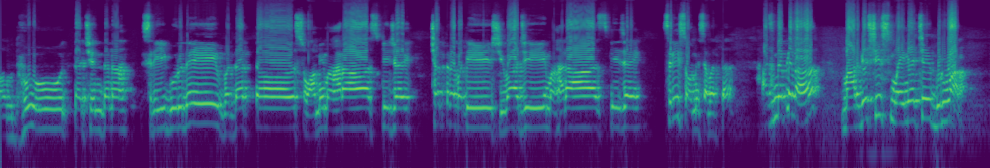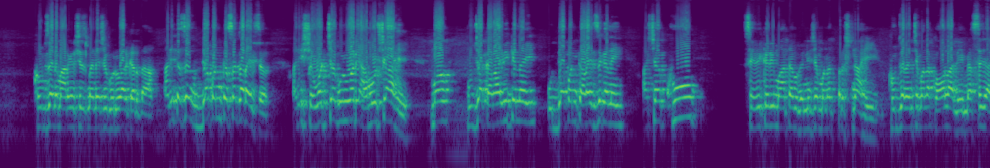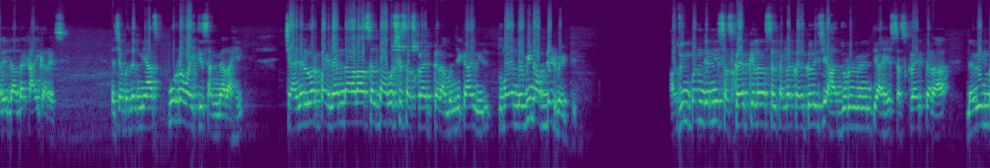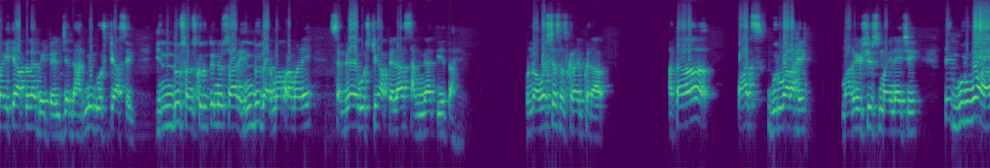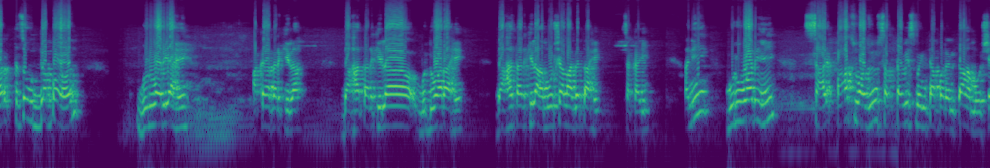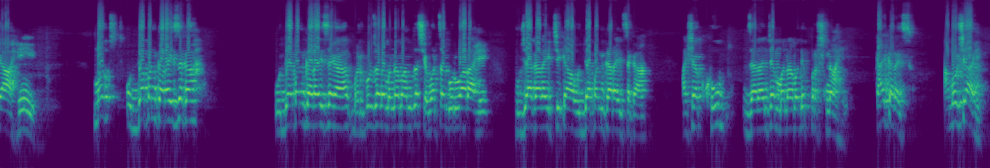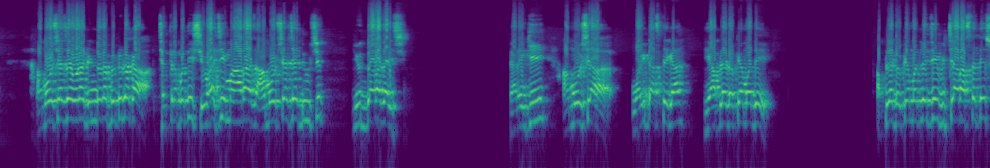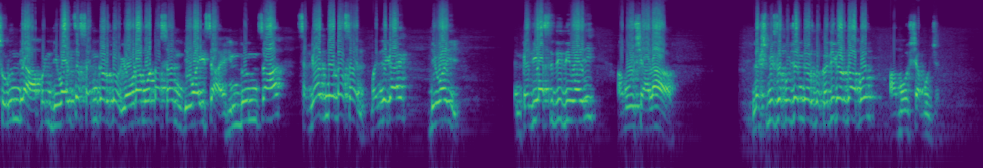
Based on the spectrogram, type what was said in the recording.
अवधूत चिंतना. श्री गुरुदेव दत्त स्वामी महाराज की जय. छत्रपती शिवाजी महाराज की जय. श्री स्वामी समर्थ. आज मी आपल्याला मार्गशीर्ष महिन्याचे गुरुवार खूप जण मार्गशीर्ष महिन्याचे गुरुवार करता आणि तसं उद्यापन कसं करायचं? आणि शेवटच्या गुरुवारी अमावस्या आहे. मग पूजा करावी की नाही? उद्यापन करायचं का नाही? अशा खूप सेवेकरी माता भगिनीच्या मनात प्रश्न आहे. खूप जणांचे मला कॉल आले मेसेज आले दादा काय करायचं? त्याच्याबद्दल मी आज पूर्ण माहिती सांगणार आहे. चॅनलवर पहिल्यांदा आला असेल तर अवश्य सबस्क्राईब करा. म्हणजे काय होईल तुम्हाला नवीन अपडेट भेटतील. अजून पण ज्यांनी सबस्क्राईब केलं नसेल त्यांना कळकळीची हात जोडून विनंती आहे सबस्क्राईब करा. नवीन माहिती आपल्याला भेटेल. जे धार्मिक गोष्टी असेल हिंदू संस्कृतीनुसार हिंदू धर्माप्रमाणे सगळ्या गोष्टी आपल्याला सांगण्यात येत आहे म्हणून अवश्य सबस्क्राईब करा. आता पाच गुरुवार आहे मार्गशीर्ष महिन्याचे. ते गुरुवार त्याचं उद्यापन गुरुवारी आहे अकरा तारखेला. दहा तारखेला बुधवार आहे. दहा तारखेला अमोशा लागत आहे सकाळी. आणि गुरुवारी साडे पाच वाजून सत्तावीस मिनिटापर्यंत अमोशा आहे. मग उद्यापन करायचं का? उद्यापन करायचं का? भरपूर जण म्हणणं आमचा शेवटचा गुरुवार आहे. पूजा करायची का? उद्यापन करायचं का? अशा खूप जणांच्या मनामध्ये प्रश्न आहे. काय करायचं? अमावस्या आहे. अमावस्याचा एवढा डिंडोरा पेटू नका. छत्रपती शिवाजी महाराज अमावस्याच्या दिवशी युद्धाला जायचे. कारण की अमावस्या वाईट असते का? हे आपल्या डोक्यामध्ये आपल्या डोक्यामधले जे विचार असतात ते सोडून द्या. आपण दिवाळीचा सण करतो. एवढा मोठा सण दिवाळीचा. हिंदूंचा सगळ्यात मोठा सण म्हणजे काय? दिवाळी. आणि कधी असते ती दिवाळी? अमोशाला लक्ष्मीचं पूजन करतो. कधी करतो आपण? अमावस्या पूजन.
